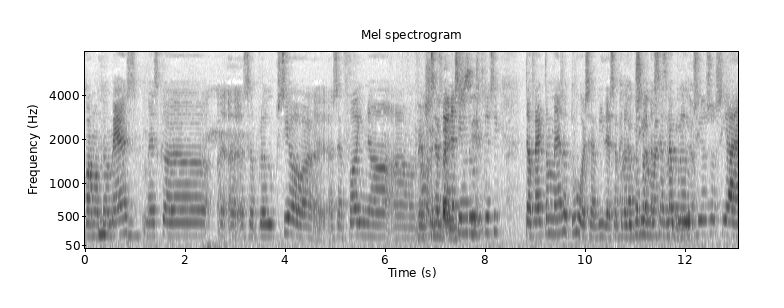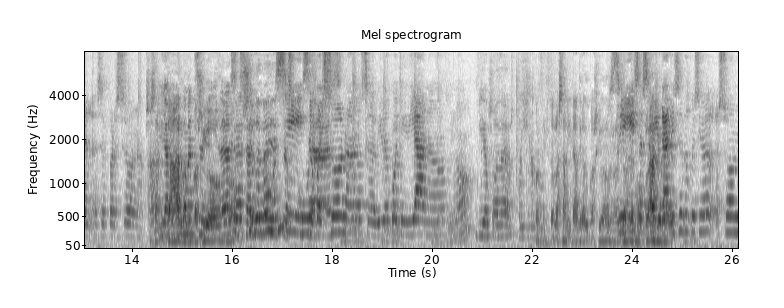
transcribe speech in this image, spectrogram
com que més, més que a, a, a la producció, a, a la feina, a, no, a la feina, a la indústria, sí, t'afecten més a tu, a la vida, a la producció, a la reproducció social, a la persona. La sanitat, l'educació, Sí, la persona, la vida quotidiana, no? biopoder, fins i tot la sanitat i l'educació, no? Sí, la sanitat i l'educació són,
